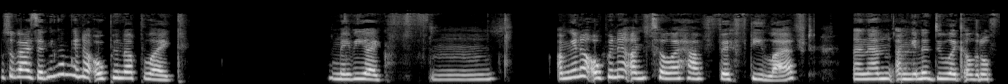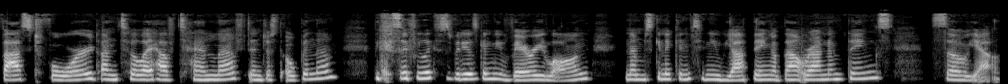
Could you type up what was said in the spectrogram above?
Also, guys, I think I'm gonna open up like maybe like mm, I'm gonna open it until I have 50 left, and then I'm gonna do like a little fast forward until I have 10 left and just open them because I feel like this video is gonna be very long, and I'm just gonna continue yapping about random things. So yeah,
